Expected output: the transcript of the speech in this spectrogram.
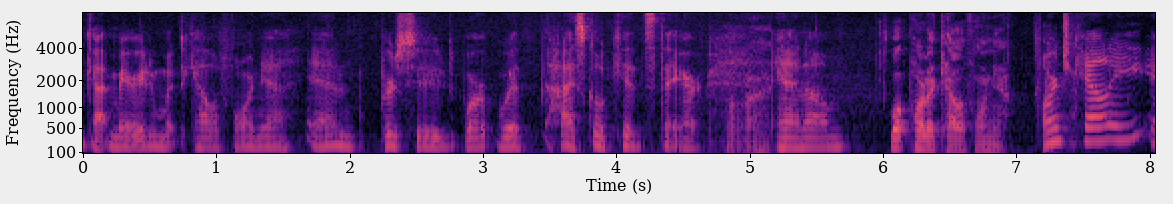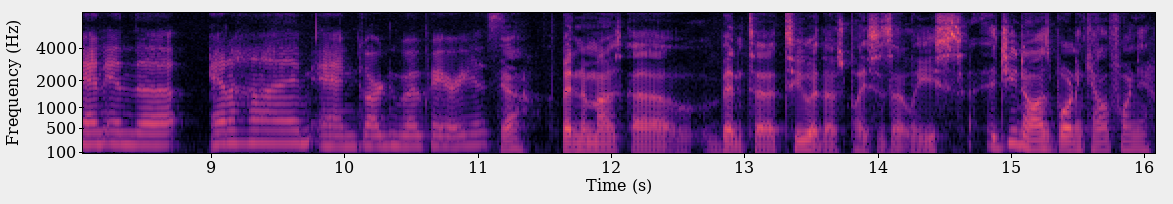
got married and went to California and pursued work with high school kids there. All right. And um, what part of California? Orange County and in the Anaheim and Garden Grove areas. Yeah, been to most, uh, been to two of those places at least. Did you know I was born in California?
